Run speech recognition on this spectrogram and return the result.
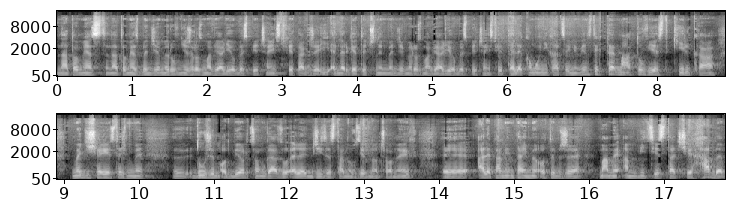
Natomiast, natomiast będziemy również rozmawiali o bezpieczeństwie także i energetycznym, będziemy rozmawiali o bezpieczeństwie telekomunikacyjnym, więc tych tematów jest kilka. My dzisiaj jesteśmy y, dużym odbiorcą gazu LNG ze Stanów Zjednoczonych, y, ale pamiętajmy o tym, że mamy ambicje stać się hubem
